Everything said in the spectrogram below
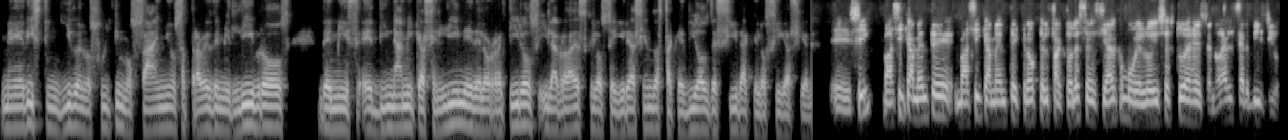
me he distinguido en los últimos años a través de mis libros, de mis eh, dinámicas en línea y de los retiros y la verdad es que lo seguiré haciendo hasta que Dios decida que lo siga haciendo. Eh, sí, básicamente, básicamente creo que el factor esencial, como bien lo dices tú, es ese, ¿no? El servicio.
